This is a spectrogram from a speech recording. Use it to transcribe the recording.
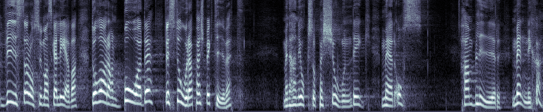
visar oss hur man ska leva, då har han både det stora perspektivet, men han är också personlig med oss. Han blir människa.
